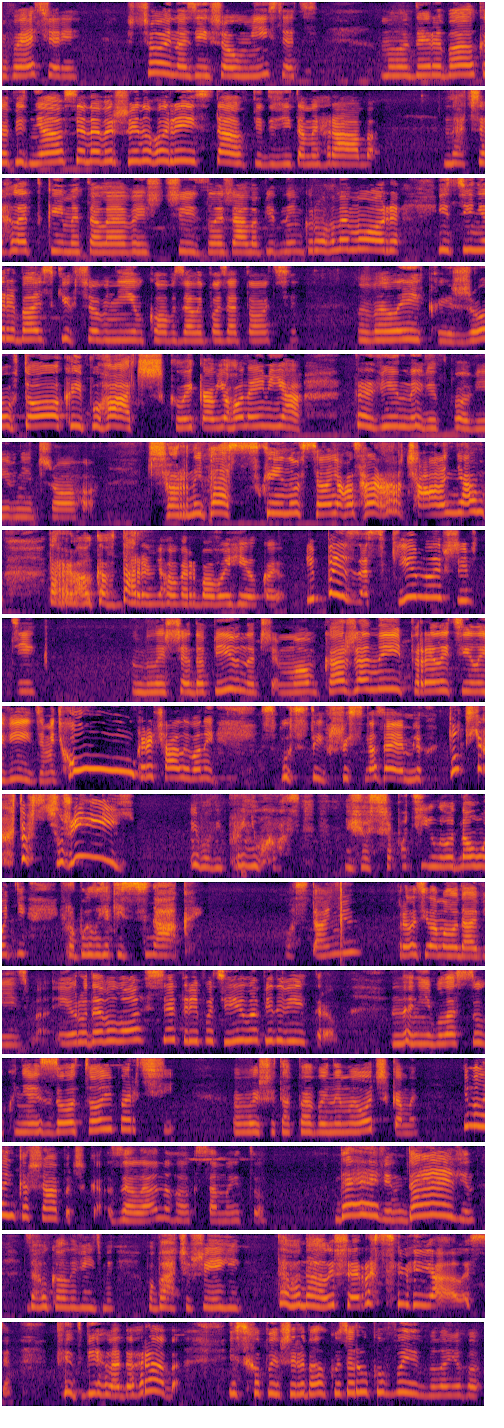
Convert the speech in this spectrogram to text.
Увечері щойно зійшов місяць. Молодий рибалка піднявся на вершину гори і став під вітами граба. Наче гладкий металевий щит лежало під ним кругле море, і тіні рибальських човнів ковзали по затоці. Великий жовтокий пугач кликав його на ім'я, та він не відповів нічого. Чорний пес скинувся на нього з гарчанням, та рибалка вдарив його вербовою гілкою, і пес, заскімливши, втік. Ближче до півночі, мов кажани, прилетіли відьми. Тьху! кричали вони, спустившись на землю. Тут є хтось чужий. І вони принюхались і щось шепотіли одна одній і робили якісь знаки. Останньою прилетіла молода відьма, і руде волосся тріпотіло під вітром. На ній була сукня із золотої парчі, вишита павиними очками, і маленька шапочка зеленого оксамиту. Де він? Де він? загукали відьми, побачивши її, та вона лише розсміялася, підбігла до граба і, схопивши рибалку за руку, вивела його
